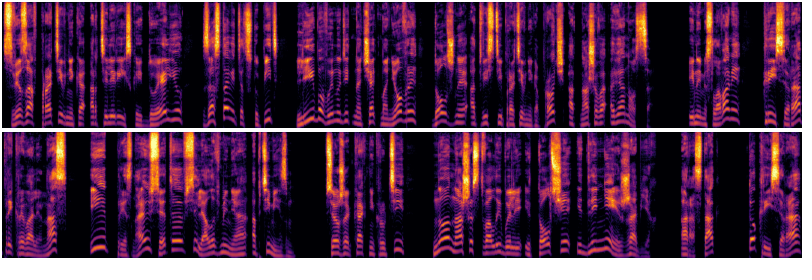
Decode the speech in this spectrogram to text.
связав противника артиллерийской дуэлью, заставить отступить, либо вынудить начать маневры, должные отвести противника прочь от нашего авианосца. Иными словами, крейсера прикрывали нас, и, признаюсь, это вселяло в меня оптимизм. Все же, как ни крути, но наши стволы были и толще, и длиннее жабьих. А раз так, то крейсера,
